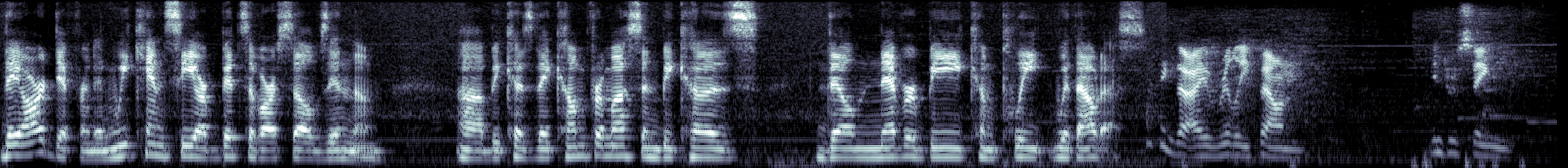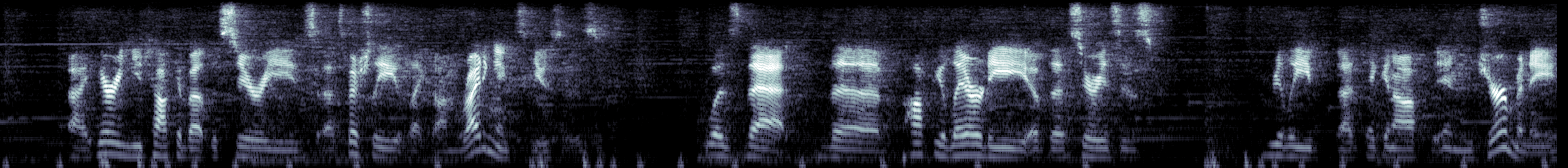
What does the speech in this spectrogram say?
they are different, and we can see our bits of ourselves in them uh, because they come from us and because they'll never be complete without us. Something that I really found interesting uh, hearing you talk about the series, especially like on writing excuses, was that the popularity of the series is really uh, taken off in Germany.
